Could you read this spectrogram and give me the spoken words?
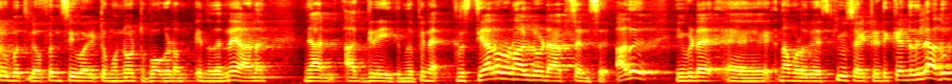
രൂപത്തിൽ ഒഫൻസീവായിട്ട് മുന്നോട്ട് പോകണം എന്ന് തന്നെയാണ് ഞാൻ ആഗ്രഹിക്കുന്നത്. പിന്നെ ക്രിസ്ത്യാനോ റൊണാൾഡോയുടെ ആബ്സെൻസ് അത് ഇവിടെ നമ്മളൊരു എക്സ്ക്യൂസ് ആയിട്ട് എടുക്കേണ്ടതില്ല. അതും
